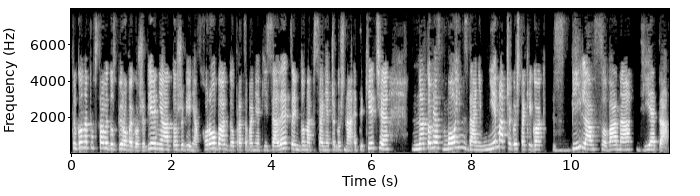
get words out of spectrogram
tylko one powstały do zbiorowego żywienia, do żywienia w chorobach, do opracowania jakichś zaleceń, do napisania czegoś na etykiecie. Natomiast moim zdaniem nie ma czegoś takiego jak zbilansowana dieta.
